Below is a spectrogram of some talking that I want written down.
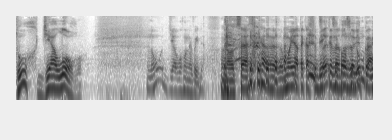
дух діалогу. Ну, діалогу не вийде. Ну, це моя така суб'єктивна дуже думка.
